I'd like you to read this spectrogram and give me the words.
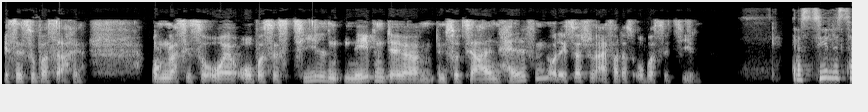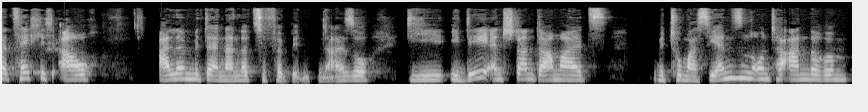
Ist eine super Sache. Und was ist so euer oberstes Ziel neben der, dem sozialen Helfen oder ist das schon einfach das oberste Ziel? Das Ziel ist tatsächlich auch, alle miteinander zu verbinden. Also die Idee entstand damals mit Thomas Jensen unter anderem,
